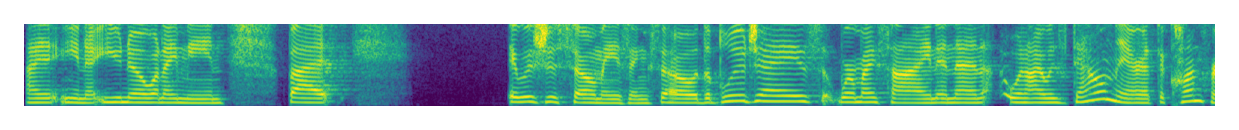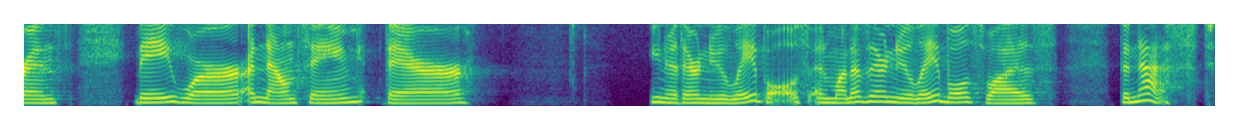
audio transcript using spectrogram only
I you know, you know what I mean. But it was just so amazing. So the Blue Jays were my sign and then when I was down there at the conference, they were announcing their you know, their new labels and one of their new labels was the nest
